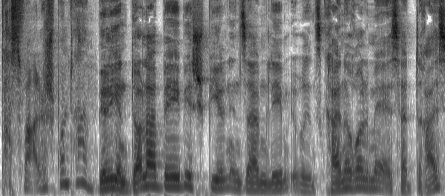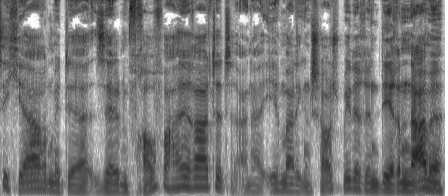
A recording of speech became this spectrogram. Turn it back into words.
das war alles spontan. Billion-Dollar-Babys spielen in seinem Leben übrigens keine Rolle mehr. Er ist seit 30 Jahren mit derselben Frau verheiratet, einer ehemaligen Schauspielerin, deren Name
